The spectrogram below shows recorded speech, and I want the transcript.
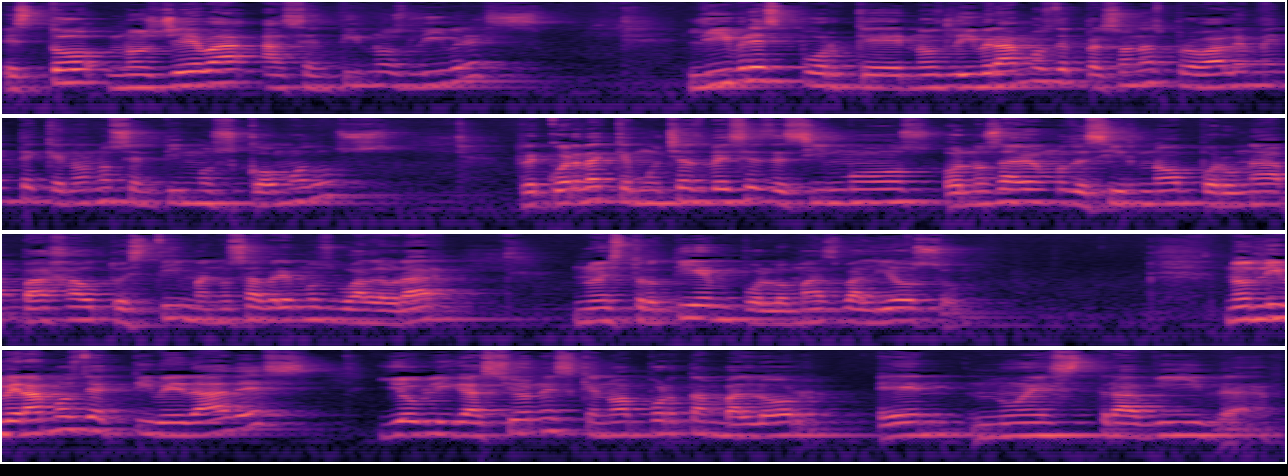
Esto nos lleva a sentirnos libres, libres porque nos libramos de personas probablemente que no nos sentimos cómodos. Recuerda que muchas veces decimos o no sabemos decir no por una baja autoestima, no sabremos valorar nuestro tiempo, lo más valioso. Nos liberamos de actividades y obligaciones que no aportan valor en nuestra vida.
